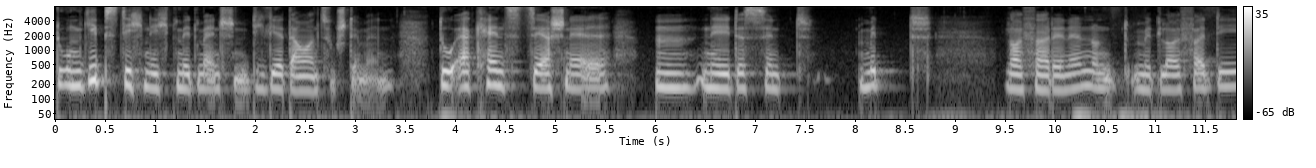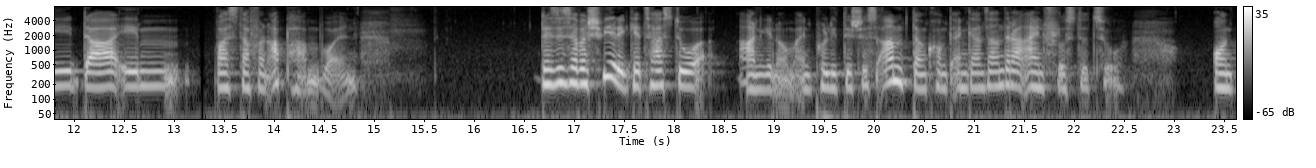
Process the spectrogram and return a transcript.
du umgibst dich nicht mit Menschen, die dir dauernd zustimmen. Du erkennst sehr schnell, mh, hm, nee, das sind Mitläuferinnen und Mitläufer, die da eben was davon abhaben wollen. Das ist aber schwierig. Jetzt hast du angenommen ein politisches Amt, dann kommt ein ganz anderer Einfluss dazu. Und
